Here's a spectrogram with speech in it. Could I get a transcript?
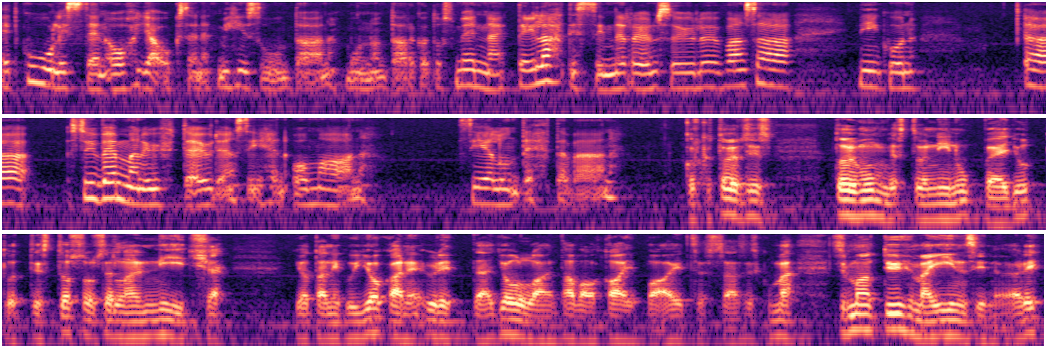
et kuulisi sen ohjauksen, että mihin suuntaan mun on tarkoitus mennä, ettei lähtisi sinne rönsyilyyn, vaan saa niin kun, ää, syvemmän yhteyden siihen omaan sielun tehtävään. Koska toi siis, toi mun mielestä toi niin upea juttu, että tuossa on sellainen Nietzsche, jota niin kuin jokainen yrittää jollain tavalla kaipaa itsessään. Siis kun mä, siis mä oon tyhmä insinööri,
